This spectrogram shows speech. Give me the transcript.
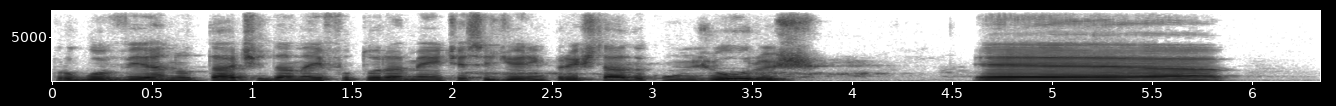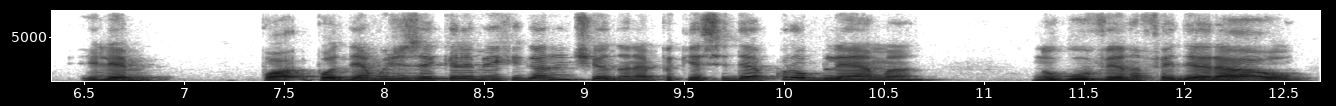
Para o governo tá te dando aí futuramente esse dinheiro emprestado com juros. É, ele é, podemos dizer que ele é meio que garantido, né? Porque se der problema no governo federal,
